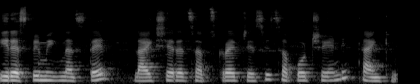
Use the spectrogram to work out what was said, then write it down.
ఈ రెసిపీ మీకు నచ్చితే లైక్ షేర్ అండ్ సబ్స్క్రైబ్ చేసి సపోర్ట్ చేయండి. Thank you.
